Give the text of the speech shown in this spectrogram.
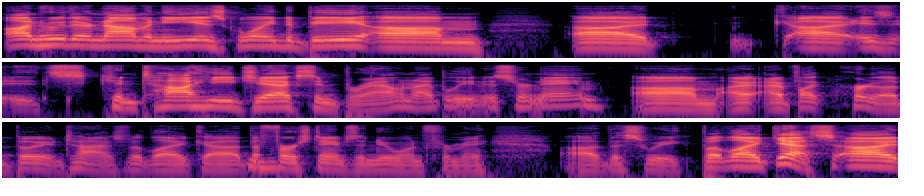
on who their nominee is going to be. Um, uh, uh, is it's Ketanji Jackson Brown, I believe is her name. Um, I, have like heard it a billion times, but like uh, the mm-hmm. first name's a new one for me uh, this week. But like, yes, uh,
